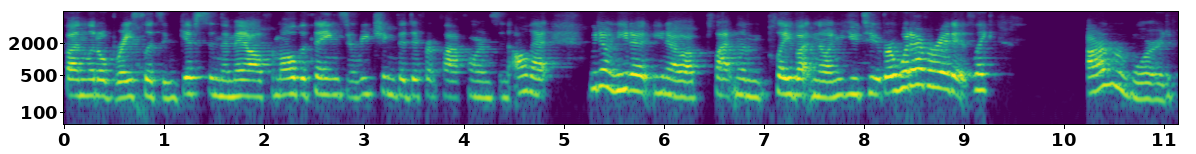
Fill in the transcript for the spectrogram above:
fun little bracelets and gifts in the mail from all the things and reaching the different platforms and all that. We don't need a, you know, a platinum play button on YouTube or whatever it is. Like our reward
